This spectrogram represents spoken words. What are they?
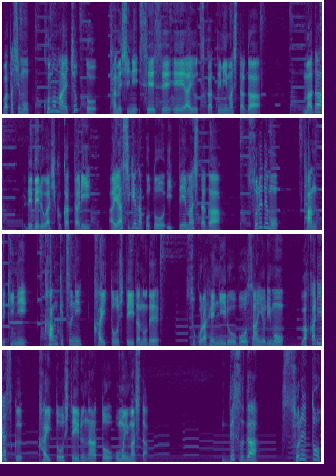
私もこの前ちょっと試しに生成 AI を使ってみましたがまだレベルは低かったり怪しげなことを言っていましたがそれでも端的に簡潔に回答していたのでそこら辺にいるお坊さんよりも分かりやすく回答しているなと思いました。ですがそれと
